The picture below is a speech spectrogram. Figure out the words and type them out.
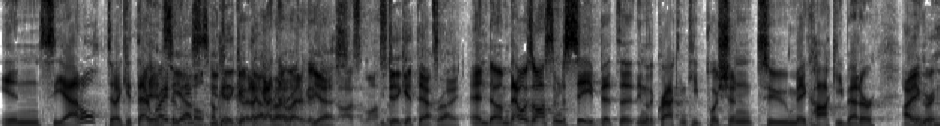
in Seattle. Did I get that in right? at Seattle, you Okay, did good. get that, I got right. that right. Okay, yes, good. awesome, awesome. You did get that right. And um, that was awesome to see. But the you know the Kraken keep pushing to make hockey better. I agree.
